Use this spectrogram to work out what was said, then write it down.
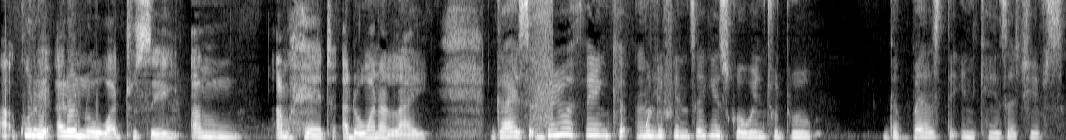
I, uh, I don't know what to say. I'm I'm hurt. I don't wanna lie. Guys, do you think Molefi Ntseki is going to do the best in Kaizer Chiefs?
